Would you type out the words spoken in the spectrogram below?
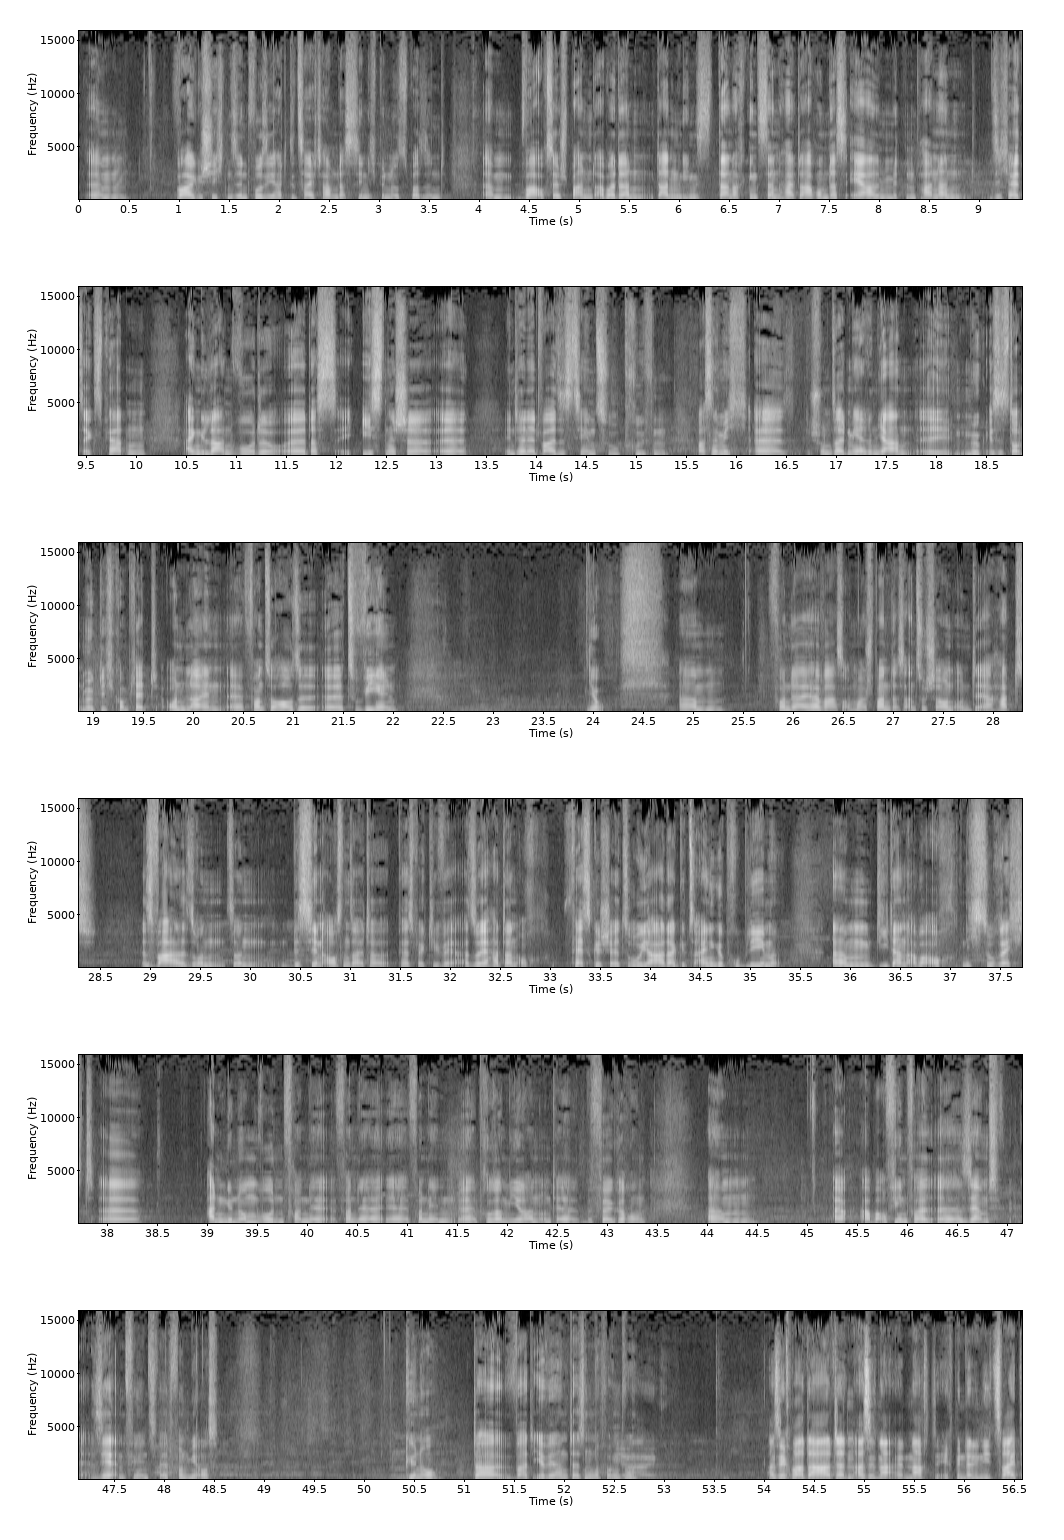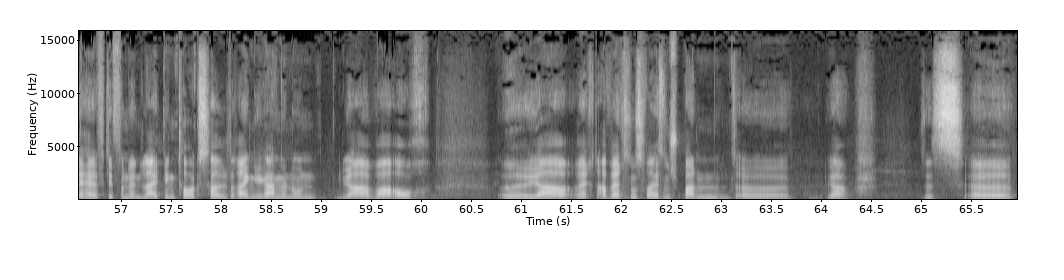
ähm, Wahlgeschichten sind, wo sie halt gezeigt haben, dass sie nicht benutzbar sind. Ähm, war auch sehr spannend, aber dann, dann ging's, danach ging es dann halt darum, dass er mit ein paar anderen Sicherheitsexperten eingeladen wurde, äh, das estnische äh, Internetwahlsystem zu prüfen, was nämlich äh, schon seit mehreren Jahren äh, ist es dort möglich, komplett online äh, von zu Hause äh, zu wählen. Jo. Ähm, von daher war es auch mal spannend, das anzuschauen. Und er hat, es war so ein, so ein bisschen Außenseiterperspektive. Also er hat dann auch festgestellt, so ja, da gibt es einige Probleme, ähm, die dann aber auch nicht so recht äh, angenommen wurden von, der, von, der, äh, von den äh, Programmierern und der Bevölkerung. Ähm, ja, aber auf jeden Fall äh, sehr, sehr empfehlenswert von mir aus. Genau. Da wart ihr währenddessen noch irgendwo? Ja, also ich war da dann, also nach, ich bin dann in die zweite Hälfte von den Lightning Talks halt reingegangen und ja, war auch äh, ja, recht abwechslungsreich und spannend. Äh, ja, das, äh,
